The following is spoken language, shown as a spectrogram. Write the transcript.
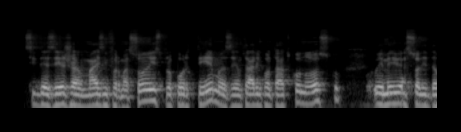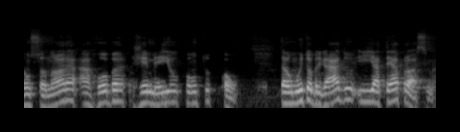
Se deseja mais informações, propor temas, entrar em contato conosco, o e-mail é solidãosonora.gmail.com. Então, muito obrigado e até a próxima.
